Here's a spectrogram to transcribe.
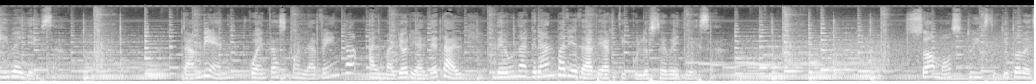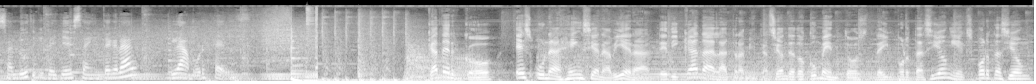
y belleza. También cuentas con la venta al mayor y al detal de una gran variedad de artículos de belleza. Somos tu Instituto de Salud y Belleza Integral, Glamour Health. Caderco es una agencia naviera dedicada a la tramitación de documentos de importación y exportación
